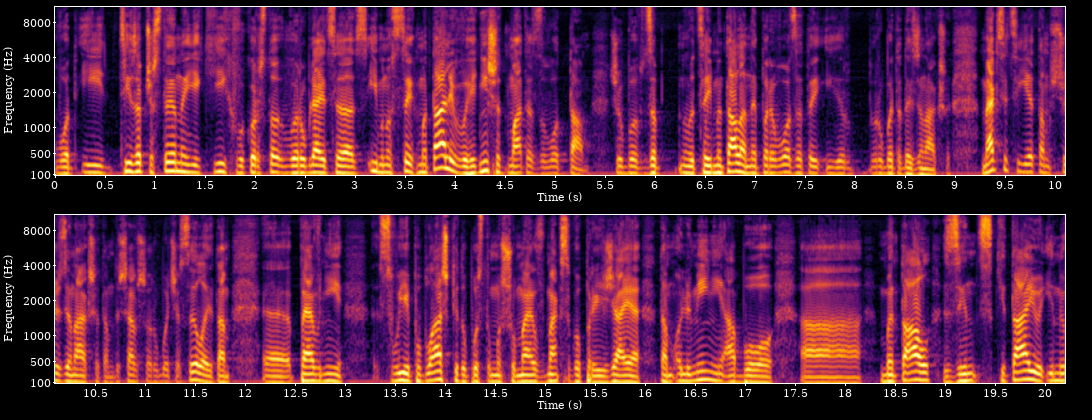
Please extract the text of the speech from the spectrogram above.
От, і ті запчастини, яких виробляються з іменно з цих металів, вигідніше мати завод там, щоб ну, цей метал не перевозити і робити десь інакше. В Мексиці є там щось інакше, там дешевша робоча сила, і там е, певні свої поблажки. Допустимо, що в Мексику приїжджає там алюміній або метал з, Китаю і не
